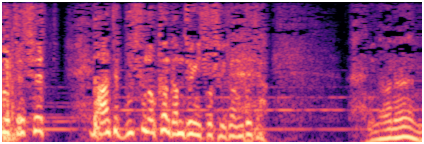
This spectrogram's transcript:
너 대체 나한테 무슨 억한 감정이 있어서 이러는 거냐? 너는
